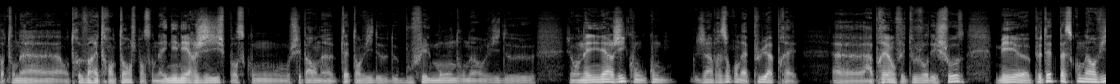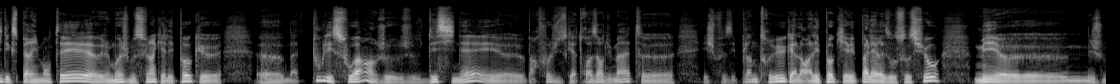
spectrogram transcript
quand on a entre 20 et 30 ans, je pense qu'on a une énergie, je pense qu'on, je sais pas, on a peut-être envie de, bouffer le monde, on a envie de, on a une énergie qu'on, j'ai l'impression qu'on n'a plus après. Euh, après, on fait toujours des choses, mais euh, peut-être parce qu'on a envie d'expérimenter. Euh, moi, je me souviens qu'à l'époque, euh, bah, tous les soirs, je, je dessinais, et, parfois jusqu'à 3 heures du mat, et je faisais plein de trucs. Alors à l'époque, il n'y avait pas les réseaux sociaux, mais, mais je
